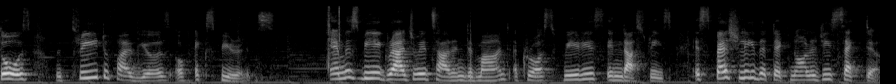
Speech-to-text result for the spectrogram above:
those with 3 to 5 years of experience. MSBA graduates are in demand across various industries, especially the technology sector,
